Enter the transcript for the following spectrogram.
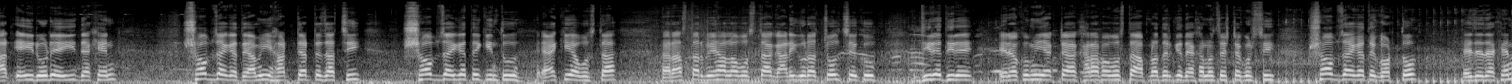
আর এই রোডেই দেখেন, সব জায়গাতে আমি হাঁটতে হাঁটতে যাচ্ছি, সব জায়গাতে কিন্তু একই অবস্থা। রাস্তার বেহাল অবস্থা, গাড়ি ঘোড়া চলছে খুব ধীরে ধীরে, এরকমই একটা খারাপ অবস্থা আপনাদেরকে দেখানোর চেষ্টা করছি। সব জায়গাতে গর্ত, এই যে দেখেন,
